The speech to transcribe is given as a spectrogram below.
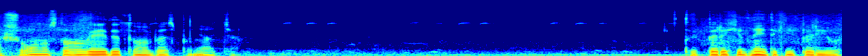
А що воно з того вийде, то без поняття. Той перехідний такий період.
